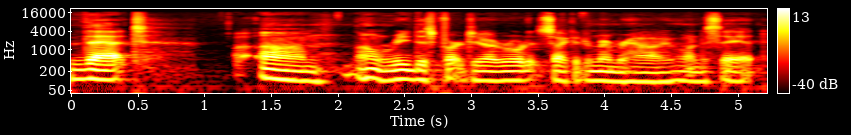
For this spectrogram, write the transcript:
that um, I to read this part too. I wrote it so I could remember how I wanted to say it.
